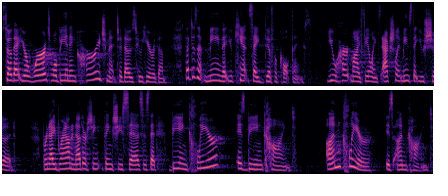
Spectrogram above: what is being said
so that your words will be an encouragement to those who hear them. That doesn't mean that you can't say difficult things. You hurt my feelings. Actually, it means that you should. Brene Brown, another thing she says is that being clear is being kind, unclear is unkind.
